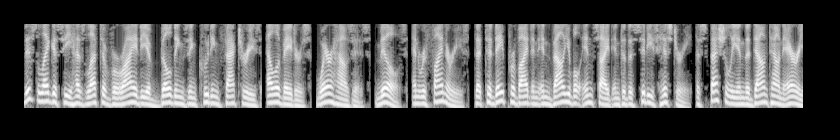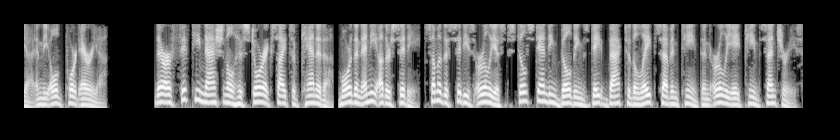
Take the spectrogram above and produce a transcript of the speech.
This legacy has left a variety of buildings including factories, elevators, warehouses, mills, and refineries, that today provide an invaluable insight into the city's history, especially in the downtown area and the Old Port area. There are 50 National Historic Sites of Canada, more than any other city. Some of the city's earliest still standing buildings date back to the late 17th and early 18th centuries.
